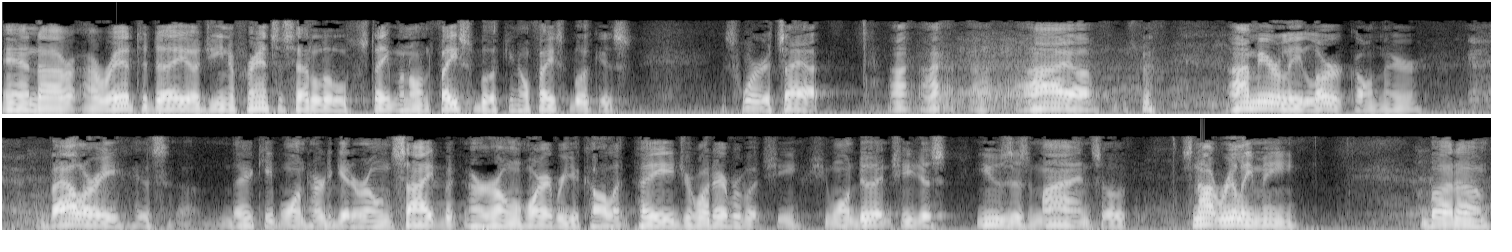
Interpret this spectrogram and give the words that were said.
And I, I read today, uh, Gina Francis had a little statement on Facebook. You know, Facebook is is where it's at. I I I, I, uh, I merely lurk on there. Valerie is they keep wanting her to get her own site, but her own whatever you call it, page or whatever, but she she won't do it, and she just uses mine, so it's not really me. But um,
